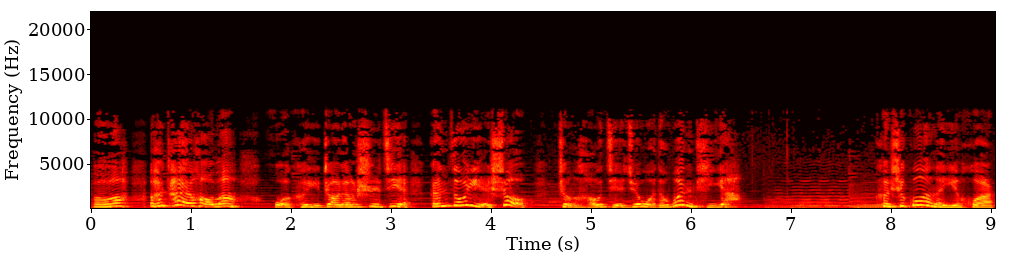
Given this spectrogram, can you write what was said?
啊啊！太好了，火可以照亮世界，赶走野兽，正好解决我的问题呀。可是过了一会儿，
